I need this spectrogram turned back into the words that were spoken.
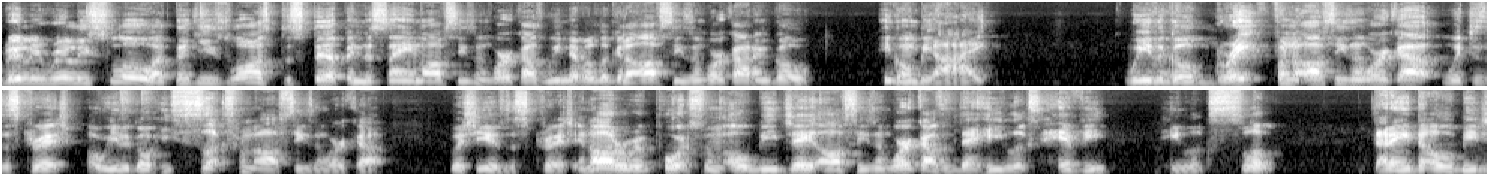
really, really slow. I think he's lost the step in the same offseason workouts. We never look at an offseason workout and go, he gonna be all right. We either go great from the offseason workout, which is a stretch, or we either go he sucks from the offseason workout, which he is a stretch. And all the reports from OBJ offseason workouts is that he looks heavy, he looks slow. That ain't the OBJ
